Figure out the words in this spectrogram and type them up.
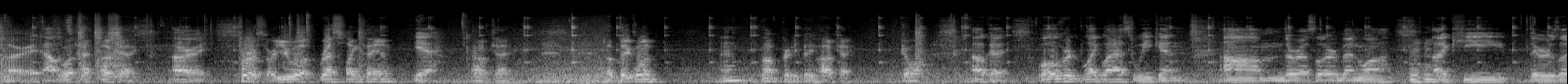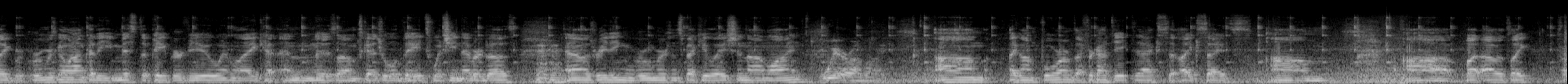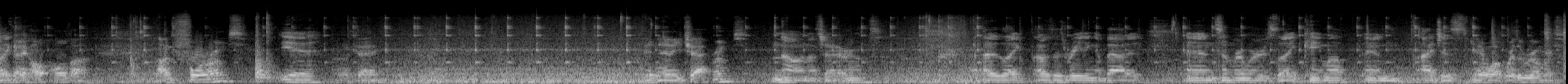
All right, Alex. what, okay. All right. First, are you a wrestling fan? Yeah. Okay. A big one? Eh, well, pretty big. Okay, go on. Okay. Well, over like last weekend, um, the wrestler Benoit, Mhm. like he, there was like rumors going on because he missed the pay per view and like and his um, scheduled dates, which he never does. Mhm. And I was reading rumors and speculation online, Where online? um, like on forums. I forgot the exact like sites, um, uh, but I was like, like Okay, hold, hold on. On forums? yeah, Okay. In any chat rooms? no, no chat rooms. I was like, I was just reading about it, and some rumors like came up, and I just And what were the rumors?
